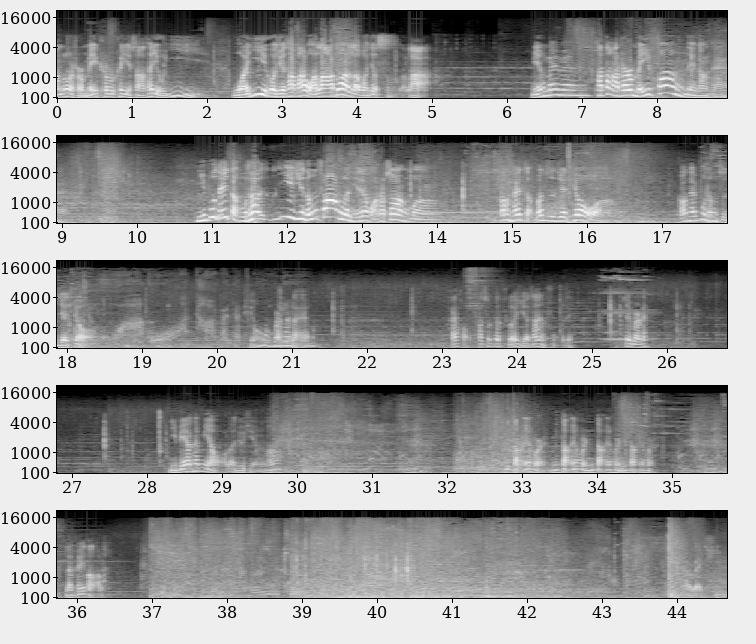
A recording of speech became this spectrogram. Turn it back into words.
刚落手没 Q 可以杀，他有 E，我 E 过去，他把我拉断了，我就死了，明白没？他大招没放呢，刚才，你不得等他 E 技能放了，你再往上上吗？刚才怎么直接跳啊？刚才不能直接跳，划过他们的行，慢慢来吧。还好他是个可血战斧的，这边来。你别让他秒了就行啊！你等一会儿，你等一会儿，你等一会儿，你等一会儿，来可以打了。二百七，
